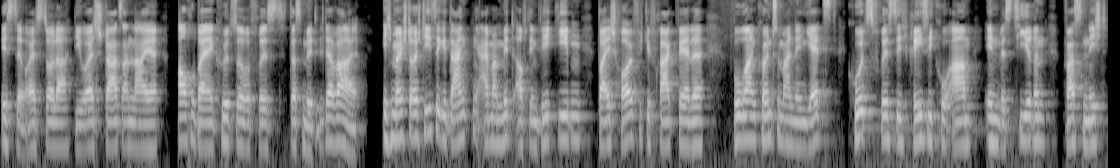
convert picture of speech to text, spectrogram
ist der US-Dollar, die US-Staatsanleihe auch über eine kürzere Frist das Mittel der Wahl. Ich möchte euch diese Gedanken einmal mit auf den Weg geben, weil ich häufig gefragt werde, woran könnte man denn jetzt kurzfristig risikoarm investieren, was nicht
